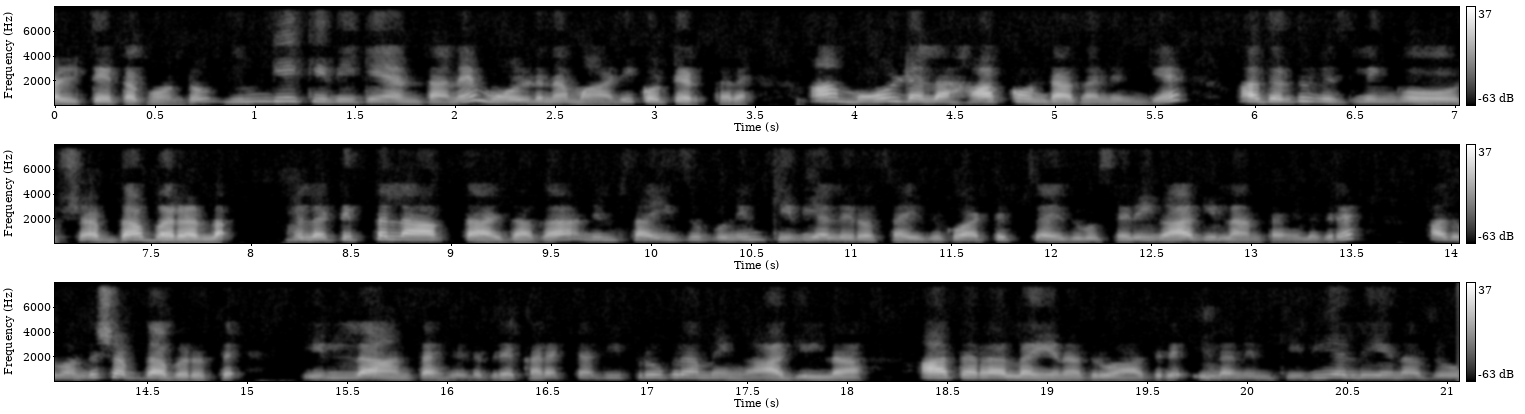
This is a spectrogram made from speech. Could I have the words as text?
ಅಳತೆ ತಗೊಂಡು ನಿಮ್ಗೆ ಕಿವಿಗೆ ಅಂತಾನೆ ಮೋಲ್ಡ್ನ ಮಾಡಿ ಕೊಟ್ಟಿರ್ತಾರೆ. ಆ ಮೋಲ್ಡ್ ಎಲ್ಲ ಹಾಕೊಂಡಾಗ ನಿಮ್ಗೆ ಅದರದ್ದು ವಿಸ್ಲಿಂಗ್ ಶಬ್ದ ಬರಲ್ಲ. ಎಲ್ಲ ಟಿಪ್ ಎಲ್ಲ ಆಗ್ತಾ ಇದ್ದಾಗ ನಿಮ್ ಸೈಜ್ಗೂ ನಿಮ್ ಕಿವಿಯಲ್ಲಿರೋ ಸೈಜ್ಗೂ ಆ ಟಿಪ್ ಸೈಜ್ಗೂ ಸರಿಗಾಗಿಲ್ಲ ಅಂತ ಹೇಳಿದ್ರೆ ಅದು ಒಂದು ಶಬ್ದ ಬರುತ್ತೆ. ಇಲ್ಲ ಅಂತ ಹೇಳಿದ್ರೆ ಕರೆಕ್ಟ್ ಆಗಿ ಪ್ರೋಗ್ರಾಮಿಂಗ್ ಆಗಿಲ್ಲ ಆ ತರ ಎಲ್ಲ ಏನಾದ್ರು ಆದ್ರೆ ಇಲ್ಲ ನಿಮ್ ಕಿವಿಯಲ್ಲಿ ಏನಾದ್ರು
